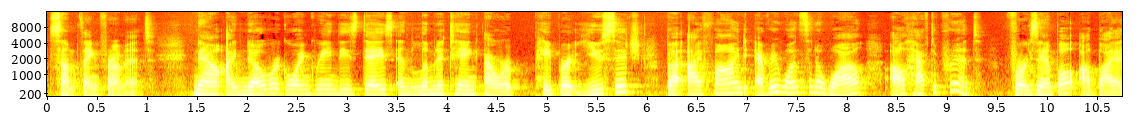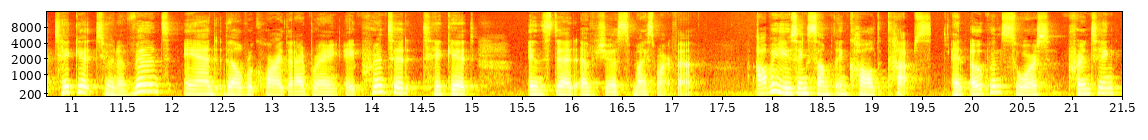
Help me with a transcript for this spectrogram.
something from it. Now, I know we're going green these days and limiting our paper usage, but I find every once in a while I'll have to print. For example, I'll buy a ticket to an event and they'll require that I bring a printed ticket instead of just my smartphone. I'll be using something called Cups an open source printing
